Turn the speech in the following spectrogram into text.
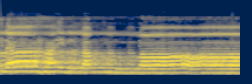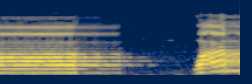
إله إلا الله وأن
